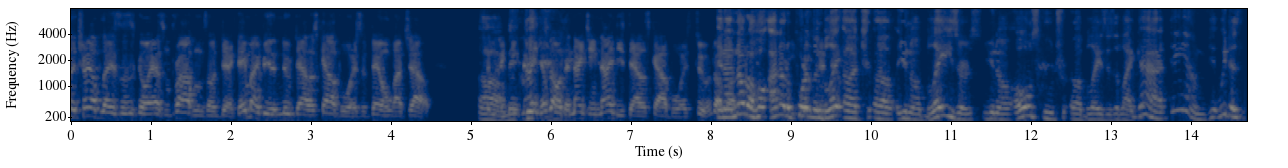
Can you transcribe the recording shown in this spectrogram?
the Portland Trailblazers is going to have some problems on deck. They might be the new Dallas Cowboys if they don't watch out. Oh, man. I'm talking the 1990s Dallas Cowboys too. And I know the whole, I know the Portland, Bla- uh, uh, you know, Blazers, you know, old school uh, Blazers are like, God damn, we just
